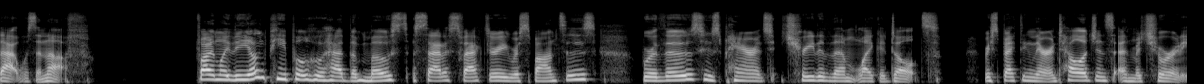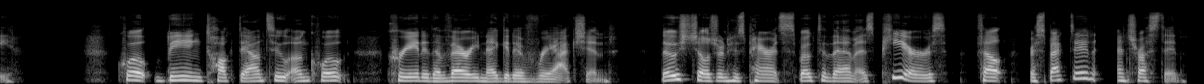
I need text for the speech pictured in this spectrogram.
That was enough. Finally, the young people who had the most satisfactory responses were those whose parents treated them like adults, respecting their intelligence and maturity quote, being talked down to, unquote, created a very negative reaction. Those children whose parents spoke to them as peers felt respected and trusted.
